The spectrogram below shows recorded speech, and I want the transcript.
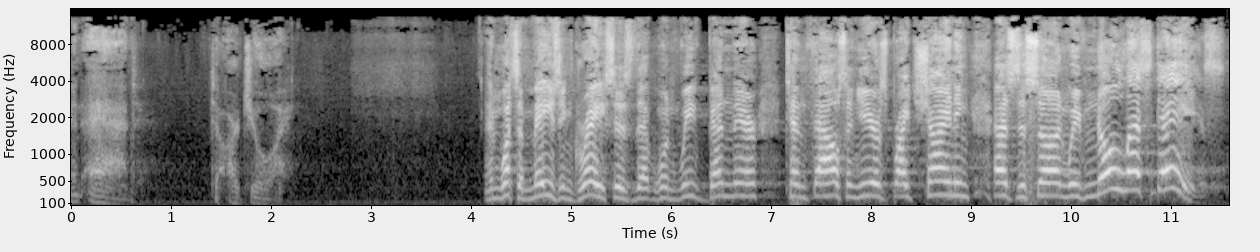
and add to our joy. And what's amazing grace is that when we've been there 10,000 years, bright shining as the sun, we've no less days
